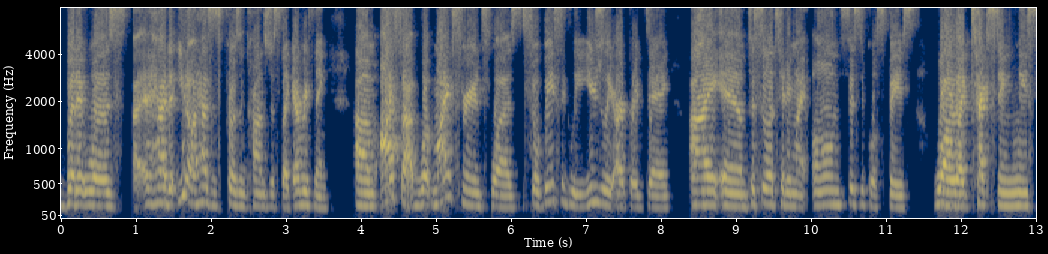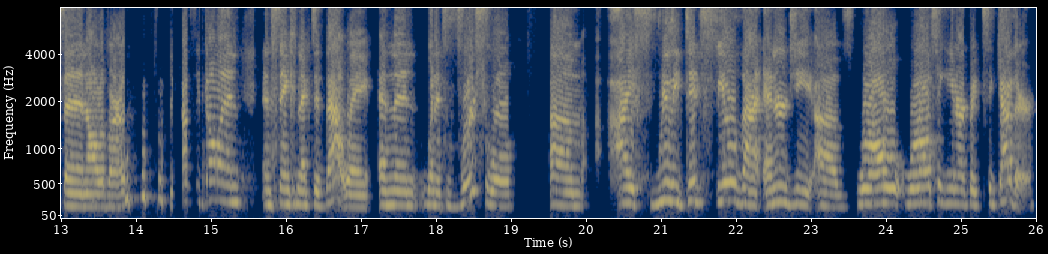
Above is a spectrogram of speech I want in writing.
But it was it had you know it has its pros and cons, just like everything. Um, I thought what my experience was so basically, usually Art Break Day, I am facilitating my own physical space while like texting Lisa and all of our how's it going and staying connected that way. And then when it's virtual, um, I really did feel that energy of we're all we're all taking an art break together.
